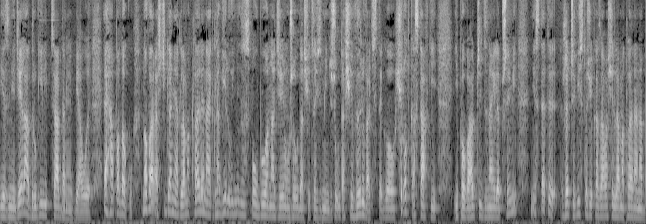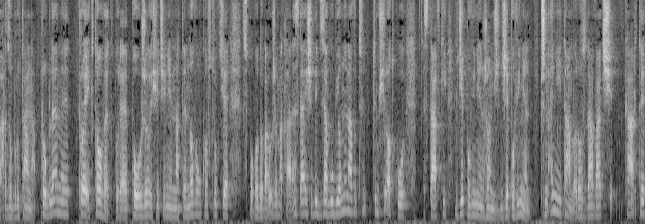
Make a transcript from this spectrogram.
Jest niedziela, 2 lipca, Daniel Biały, Echa Padoku. Nowa era ścigania dla McLarena, jak dla wielu innych zespołów, była nadzieją, że uda się coś zmienić, że uda się wyrwać z tego środka stawki i powalczyć z najlepszymi. Niestety rzeczywistość okazała się dla McLarena bardzo brutalna. Problemy projektowe, które położyły się cieniem na tę nową konstrukcję, spowodowały, że McLaren zdaje się być zagubiony nawet w tym środku stawki, gdzie powinien rządzić, gdzie powinien przynajmniej tam rozdawać karty.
